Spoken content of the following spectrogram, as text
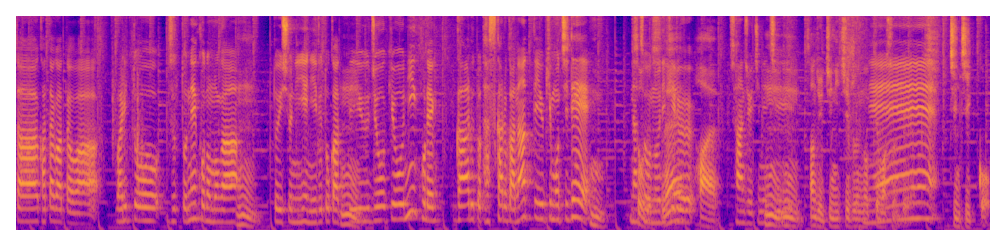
た方々は割とずっとね子供がうんと一緒に家にいるとかっていう状況にこれがあると助かるかなっていう気持ちでうん。夏を乗り切るはい。31うんう日。ん、31日分載ってますんで、一日一個。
